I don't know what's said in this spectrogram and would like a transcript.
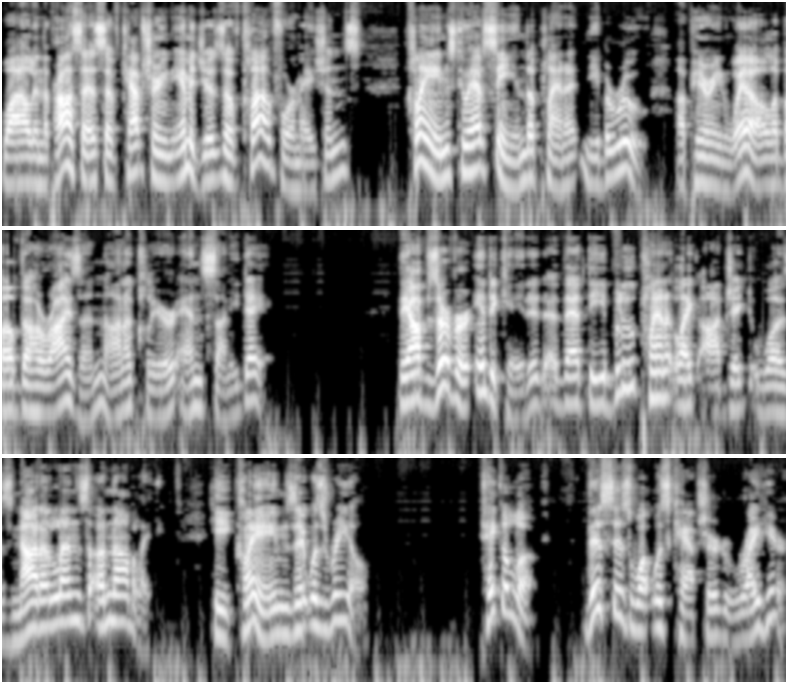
while in the process of capturing images of cloud formations, claims to have seen the planet Nibiru appearing well above the horizon on a clear and sunny day. The observer indicated that the blue planet-like object was not a lens anomaly. He claims it was real. Take a look. This is what was captured right here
